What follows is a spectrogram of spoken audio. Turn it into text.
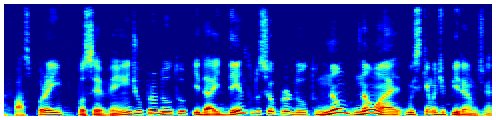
faz por aí. Você vende o produto e daí dentro do seu produto, não, não é o esquema de pirâmide, né?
